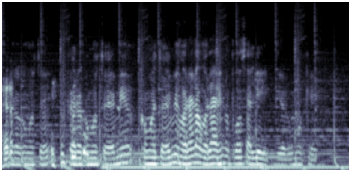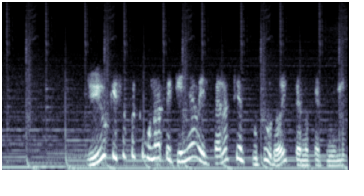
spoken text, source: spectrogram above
Pero como estoy, pero como estoy en como estoy en mis horas laborales no puedo salir. Yo como que. Yo digo que eso fue como una pequeña ventana hacia el futuro, ¿viste? Lo que tuvimos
